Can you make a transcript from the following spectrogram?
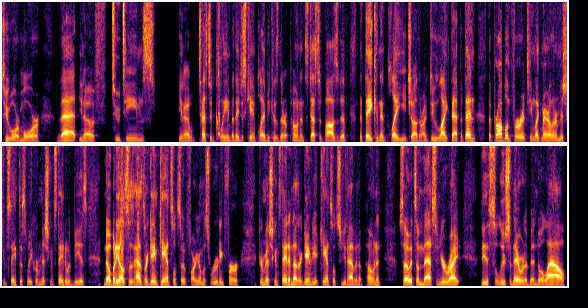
two or more, that you know, if two teams you know, tested clean, but they just can't play because their opponents tested positive, that they can then play each other. I do like that. But then the problem for a team like Maryland or Michigan State this week, or Michigan State it would be, is nobody else has their game canceled so far. You're almost rooting for, if you're Michigan State, another game to get canceled so you'd have an opponent. So it's a mess. And you're right. The solution there would have been to allow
